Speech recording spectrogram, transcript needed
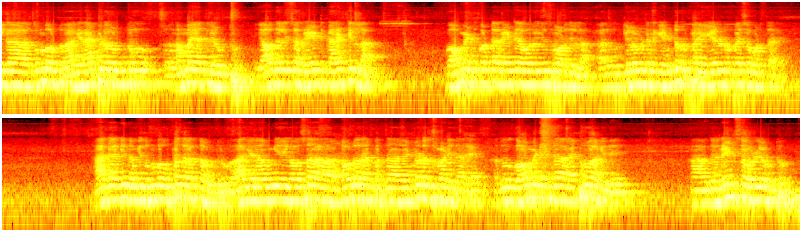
ಈಗ ತುಂಬಾ ಉಂಟು. ಹಾಗೆ ರ್ಯಾಪಿಡೋ ಉಂಟು, ನಮ್ಮ ಯಾತ್ರೆ ಉಂಟು. ಯಾವುದಲ್ಲಿ ಸಹ ರೇಟ್ ಕರೆಕ್ಟ್ ಇಲ್ಲ. ಗೌರ್ಮೆಂಟ್ ಕೊಟ್ಟ ರೇಟ್ ಅವರು ಯೂಸ್ ಮಾಡೋದಿಲ್ಲ. ಅದು ಕಿಲೋಮೀಟರ್ಗೆ ಎಂಟು ರೂಪಾಯಿ, ಏಳು ರೂಪಾಯಿ ಸಹ ಕೊಡ್ತಾರೆ. ಹಾಗಾಗಿ ನಮಗೆ ತುಂಬಾ ಉಪದ್ರ ಆಗ್ತಾ ಉಂಟು. ಹಾಗೆ ನಮಗೆ ಈಗ ಹೊಸ ಟೌನರ್ ಆ್ಯಪ್ ಅಂತ ಇಂಟ್ರೊಡ್ಯೂಸ್ ಮಾಡಿದ್ದಾರೆ. ಅದು ಗವರ್ಮೆಂಟ್ ಇಂದ ಅಪ್ರೂವ್ ಆಗಿದೆ. ರೇಟ್ ಸಹ ಒಳ್ಳೆ ಉಂಟು.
